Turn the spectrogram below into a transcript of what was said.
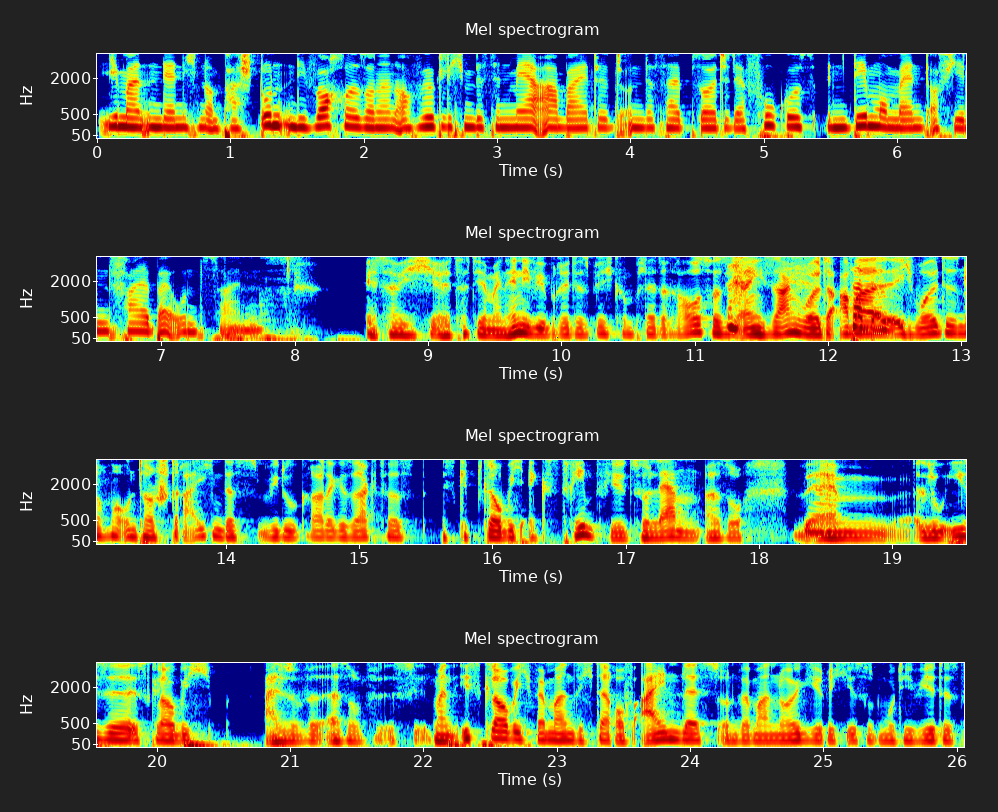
jemanden, der nicht nur ein paar Stunden die Woche, sondern auch wirklich ein bisschen mehr arbeitet. Und deshalb sollte der Fokus in dem Moment auf jeden Fall bei uns sein. Jetzt habe ich, jetzt hat hier mein Handy vibriert, jetzt bin ich komplett raus, was ich eigentlich sagen wollte. Aber ich wollte nochmal unterstreichen, dass, wie du gerade gesagt hast, es gibt, glaube ich, extrem viel zu lernen. Also ja. ähm, Luise ist, glaube ich, also, also es, man ist, glaube ich, wenn man sich darauf einlässt und wenn man neugierig ist und motiviert ist,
